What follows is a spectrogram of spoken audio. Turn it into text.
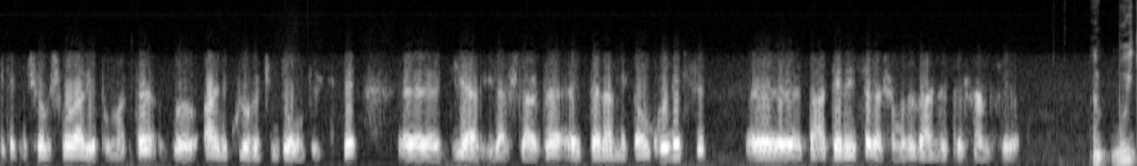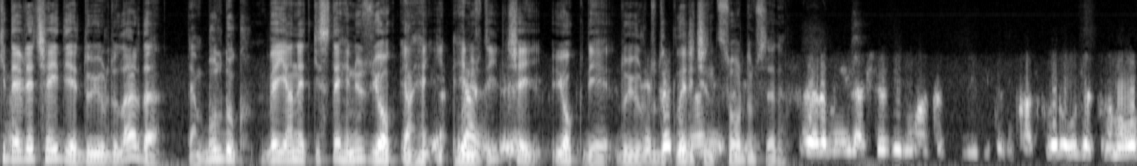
bir takım çalışmalar yapılmakta. Aynı klorokinde olduğu gibi e, diğer ilaçlarda e, denenmekte. Ama bunların hepsi e, daha deneysel aşamada daha netleşen bir şey yok. Bu iki devlet şey diye duyurdular da yani bulduk ve yan etkisi de henüz yok. Yani he, henüz yani, değil şey yok diye duyurdukları e, için yani, sordum size de. Su aramaya ilaçları değil muhakkak bir, bir takım katkıları olacaktır ama o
